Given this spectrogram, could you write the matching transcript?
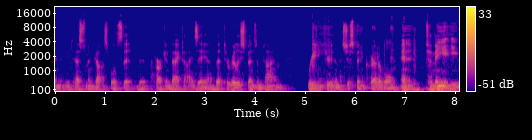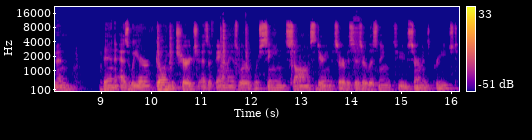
in the New Testament Gospels that that harken back to Isaiah, but to really spend some time reading through them has just been incredible. And it, to me, even then as we are going to church as a family, as we're, we're singing songs during the services or listening to sermons preached,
